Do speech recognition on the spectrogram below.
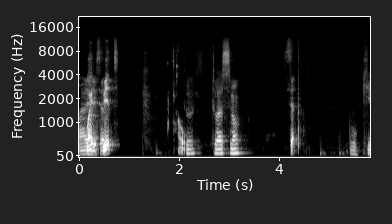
Ouais, sept. 8. Toi, Simon? 7. OK.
